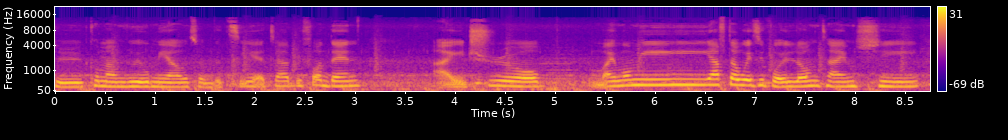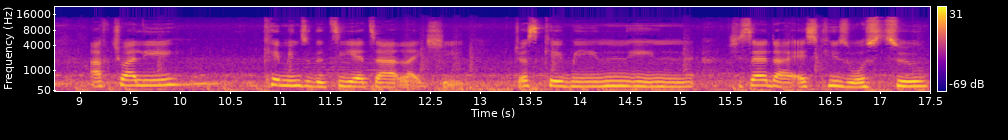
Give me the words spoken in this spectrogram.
to come and wheel me out of the theater. Before then, I threw up. My mommy, after waiting for a long time, she actually came into the theater like she just came in in she said her excuse was to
